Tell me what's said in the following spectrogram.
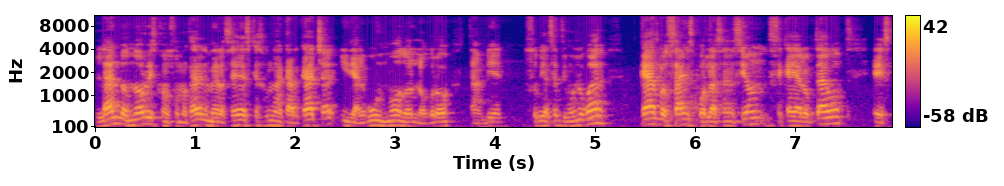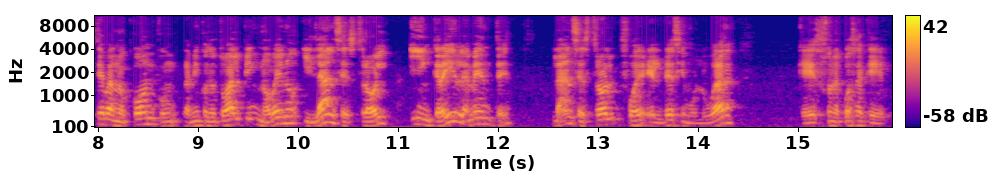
Lando Norris con su McLaren Mercedes, que es una carcacha, y de algún modo logró también subir al séptimo lugar, Carlos Sainz por la sanción se cae al octavo, Esteban Ocon con, también con Otto Alpine noveno y Lance Stroll, increíblemente, Lance Stroll fue el décimo lugar, que es una cosa que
